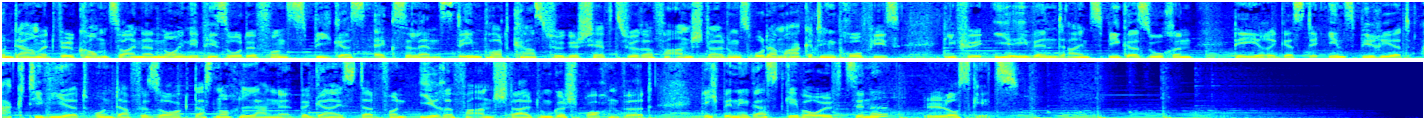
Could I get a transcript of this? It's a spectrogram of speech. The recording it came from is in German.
Und damit willkommen zu einer neuen Episode von Speakers Excellence, dem Podcast für Geschäftsführer, Veranstaltungs- oder Marketingprofis, die für ihr Event einen Speaker suchen, der ihre Gäste inspiriert, aktiviert und dafür sorgt, dass noch lange begeistert von ihrer Veranstaltung gesprochen wird. Ich bin Ihr Gastgeber Ulf Zinne. Los geht's.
